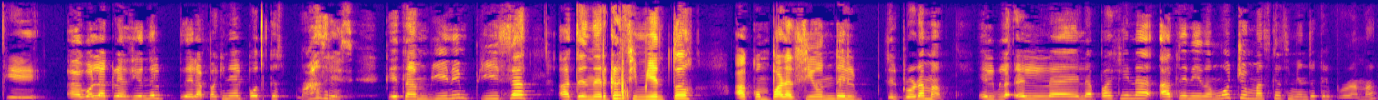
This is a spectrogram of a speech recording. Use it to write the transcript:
que hago la creación del, de la página del podcast. Madres, que también empieza a tener crecimiento a comparación del, del programa. El, el, la, página ha tenido mucho más crecimiento que el programa.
